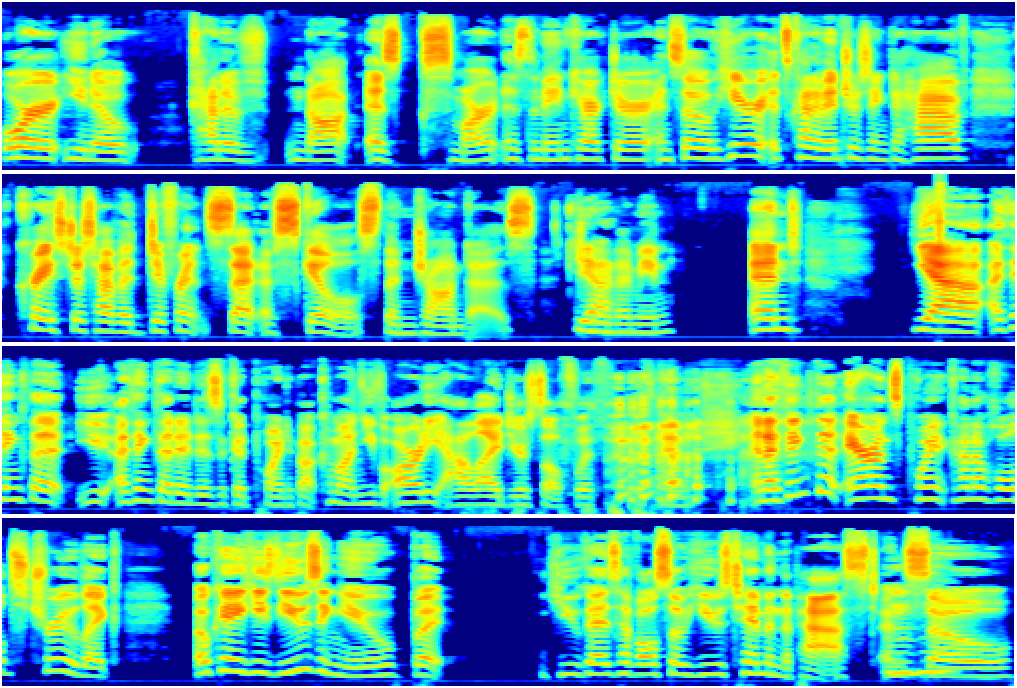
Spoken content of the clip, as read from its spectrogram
Or you know, kind of not as smart as the main character. And so here it's kind of interesting to have Crais just have a different set of skills than John does. Do you Yeah. know what I mean? And yeah, I think that you I think that it is a good point about come on, you've already allied yourself with, with him. and I think that Aeryn's point kind of holds true. Like, okay, he's using you, but you guys have also used him in the past. And mm-hmm. so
